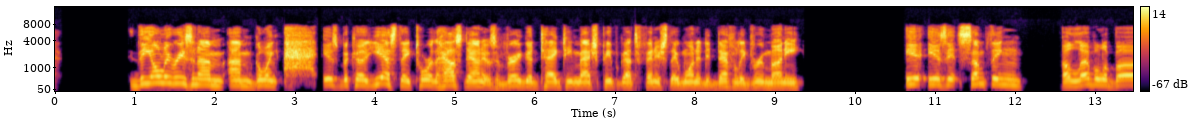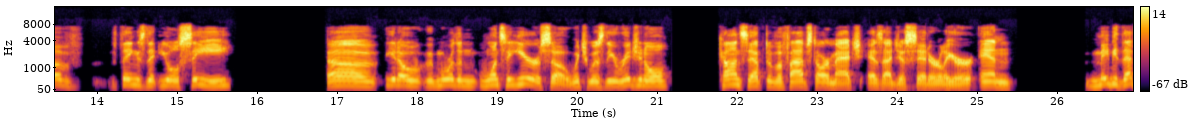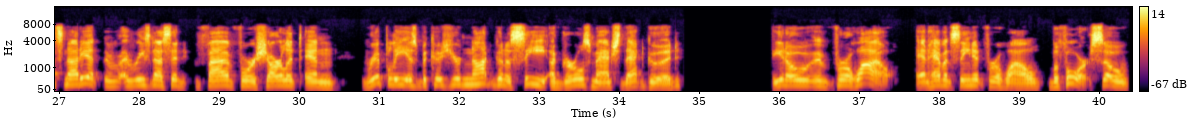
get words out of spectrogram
the only reason I'm I'm going is because yes, they tore the house down. It was a very good tag team match. People got to finish they wanted. It definitely drew money. Is it something a level above things that you'll see uh you know more than once a year or so which was the original concept of a five star match as i just said earlier and maybe that's not it. The reason i said five for charlotte and ripley is because you're not going to see a girls match that good you know eh, for a while and haven't seen it for a while before. So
